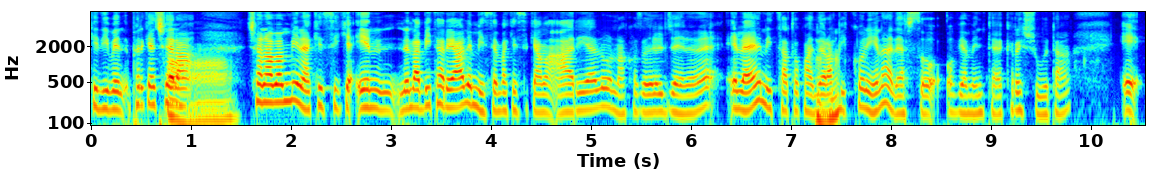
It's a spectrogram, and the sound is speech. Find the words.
che diventano... Perché c'era... Oh. C'è una bambina che si chiama, nella vita reale mi sembra che si chiama Ariel o una cosa del genere, e lei ha iniziato quando era Mhm. piccolina, adesso ovviamente è cresciuta, e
